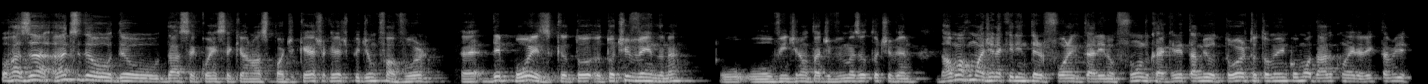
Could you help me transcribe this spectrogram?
Ô Razan, antes de eu, de eu, dar sequência aqui ao nosso podcast, eu queria te pedir um favor. É, depois que eu tô, eu tô te vendo, né? O, o ouvinte não tá te vendo, mas eu tô te vendo. Dá uma arrumadinha naquele interfone que tá ali no fundo, cara, que ele tá meio torto, eu tô meio incomodado com ele ali, que tá me...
